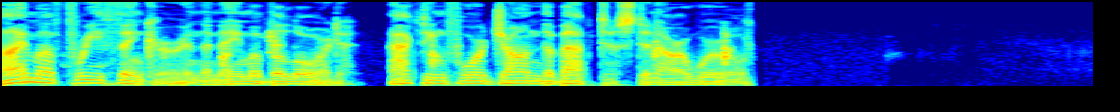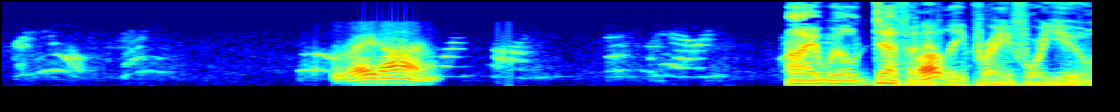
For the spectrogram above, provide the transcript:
I'm a free thinker in the name of the Lord, acting for John the Baptist in our world. Right on. I will definitely pray for you.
